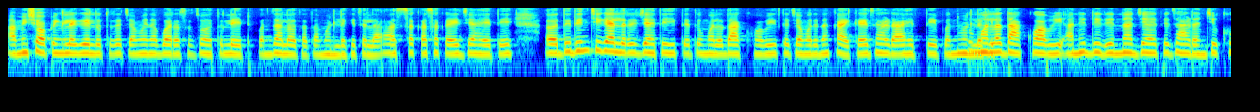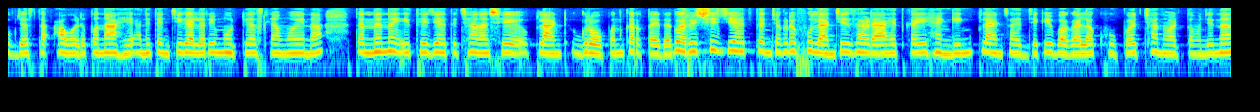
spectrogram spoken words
आम्ही शॉपिंगला गेलो होतो त्याच्यामुळे ना बराचसा जो आहे तो लेट पण झाला होता. आता म्हटलं की चला आज सकाळ सकाळी जे आहे ते दीदींची गॅलरी जी आहे ती इथे तुम्हाला दाखवावी. त्याच्यामध्ये ना काय काय झाडं आहेत ते पण म्हटलं मला दाखवावी. आणि दीदींना जे आहे ते झाडांची खूप जास्त आवड पण आहे. आणि त्यांची गॅलरी मोठी असल्यामुळे ना त्यांना ना इथे जे आहे ते छान असे प्लांट ग्रो पण करता येतात. बरीचशी जी आहेत त्यांच्याकडे फुलांची झाडं आहेत काही हँगिंग प्लांट्स आहेत जे की बघायला खूपच छान वाटतं. म्हणजे ना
